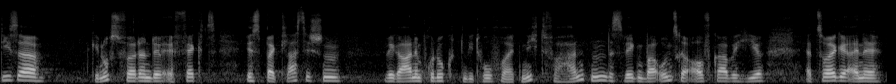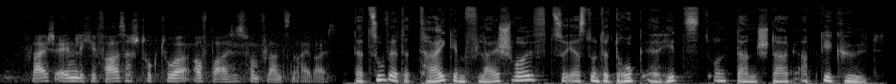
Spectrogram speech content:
Dieser genussfördernde Effekt ist bei klassischen veganen Produkten wie Tofu halt nicht vorhanden. Deswegen war unsere Aufgabe hier, erzeuge eine fleischähnliche Faserstruktur auf Basis von Pflanzeneiweiß. Dazu wird der Teig im Fleischwolf zuerst unter Druck erhitzt und dann stark abgekühlt.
